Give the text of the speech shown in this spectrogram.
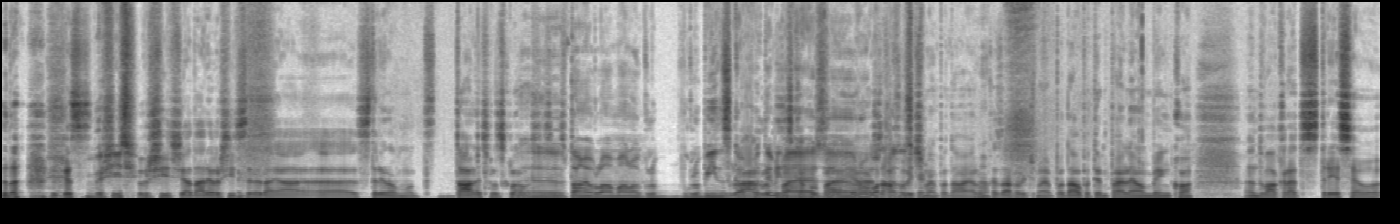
Vršič. Vršič, ja, Dare vršič, seveda, ja, uh, strelom od daleč razglavo. E, tam je bila malo glob, globinska, Ja, potem pa je z ja, Zahovič me je podal, ja, Luka Zahovič me je podal, potem pa je Leon Benko eh, dvakrat stresel uh,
